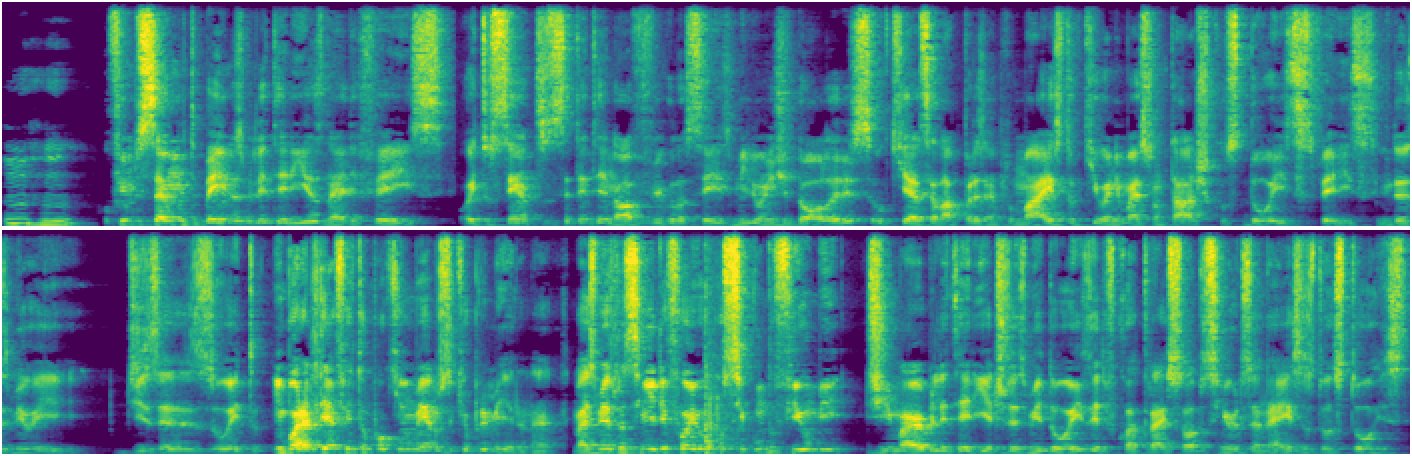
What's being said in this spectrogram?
Uhum. O filme saiu muito bem nas bilheterias, né? Ele fez 879,6 milhões de dólares, o que é, sei lá, por exemplo, mais do que o Animais Fantásticos 2 fez em 2000 18. Embora ele tenha feito um pouquinho menos do que o primeiro, né? Mas mesmo assim, ele foi o segundo filme de maior bilheteria de 2002. Ele ficou atrás só do Senhor dos Anéis, As Duas Torres.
